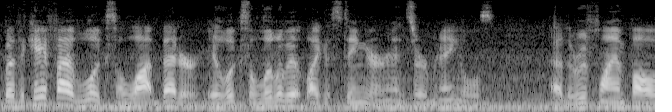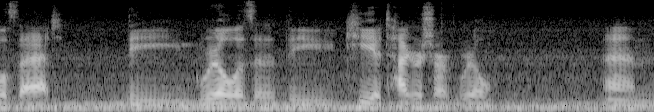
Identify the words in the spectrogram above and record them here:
But the K5 looks a lot better. It looks a little bit like a Stinger in certain angles. Uh, the roofline follows that. The grill is a, the Kia Tiger Shark grill. Um,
